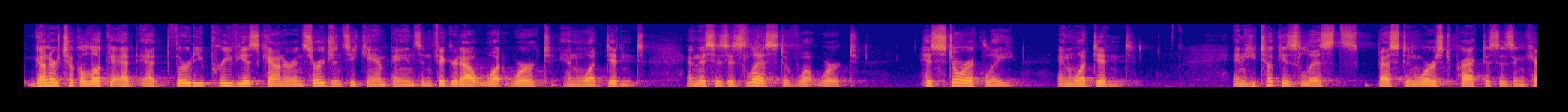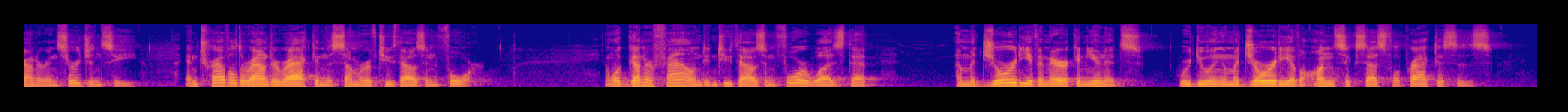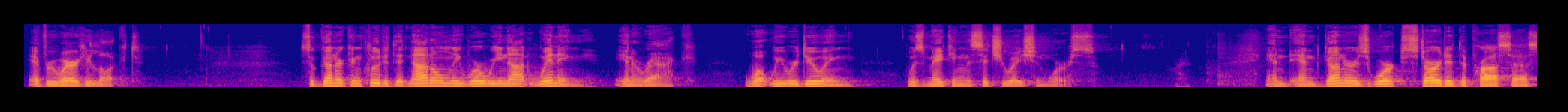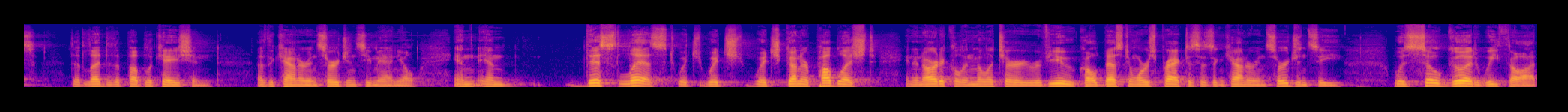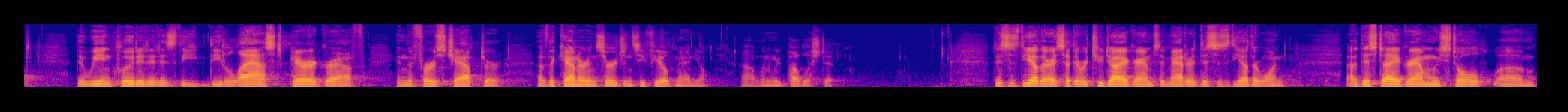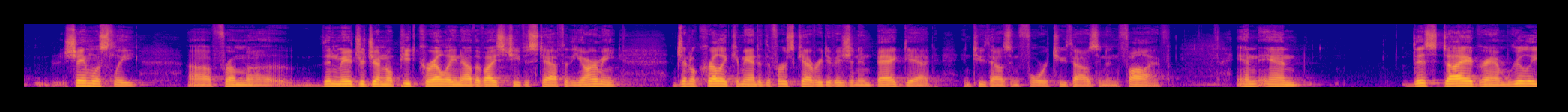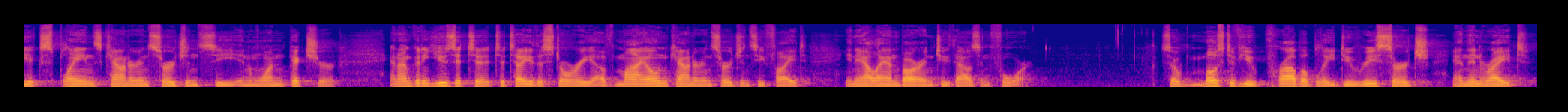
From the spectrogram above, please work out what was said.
Gunner took a look at, at 30 previous counterinsurgency campaigns and figured out what worked and what didn't. And this is his list of what worked historically and what didn't. And he took his lists, best and worst practices in counterinsurgency, and traveled around Iraq in the summer of 2004. And what Gunner found in 2004 was that a majority of American units were doing a majority of unsuccessful practices everywhere he looked. So Gunner concluded that not only were we not winning in Iraq, what we were doing was making the situation worse. And, and Gunner's work started the process that led to the publication of the counterinsurgency manual. And, and this list, which, which, which Gunner published in an article in Military Review called Best and Worst Practices in Counterinsurgency, was so good, we thought, that we included it as the, the last paragraph in the first chapter of the Counterinsurgency Field Manual uh, when we published it. This is the other. I said there were two diagrams that mattered. This is the other one. Uh, this diagram we stole um, shamelessly uh, from uh, then Major General Pete Chiarelli, now the Vice Chief of Staff of the Army. General Chiarelli commanded the 1st Cavalry Division in Baghdad in 2004 2005. And, and this diagram really explains counterinsurgency in one picture. And I'm going to use it to, to tell you the story of my own counterinsurgency fight in Al Anbar in 2004. So most of you probably do research and then write.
